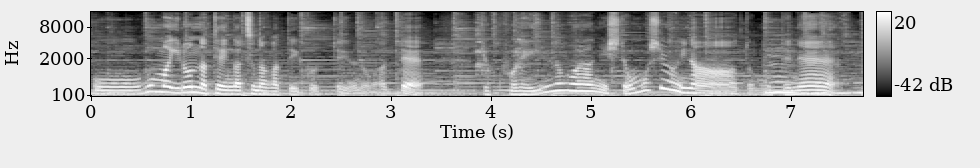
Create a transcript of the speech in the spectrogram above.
こうほんまいろんな点がつながっていくっていうのがあっていやこれ言いながらにして面白いなと思ってね、うん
